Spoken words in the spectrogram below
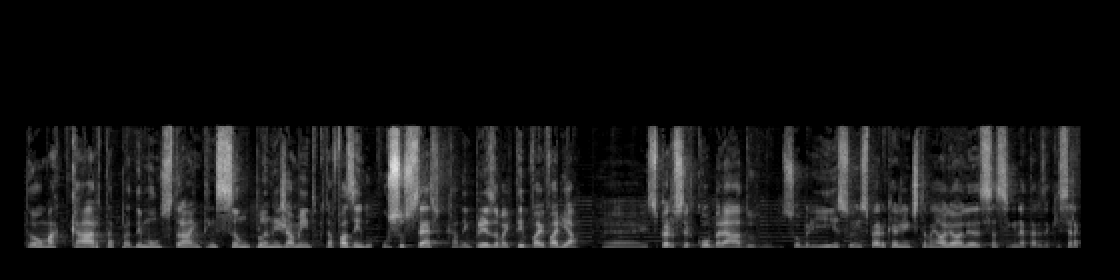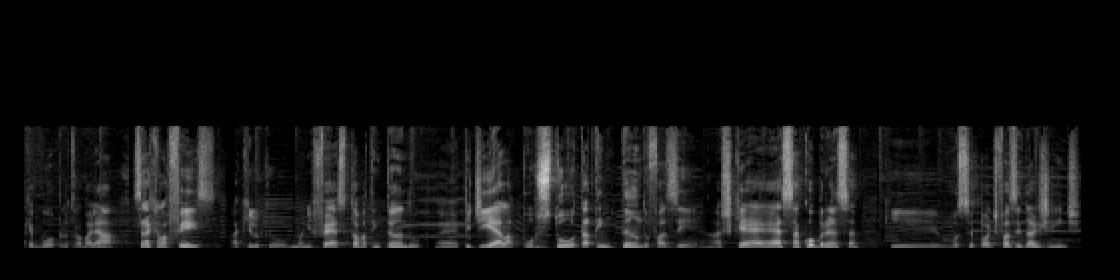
Então é uma carta para demonstrar a intenção, planejamento que está fazendo. O sucesso que cada empresa vai ter vai variar. É, espero ser cobrado sobre isso e espero que a gente também olhe, olha, essas signatárias aqui, será que é boa para eu trabalhar? Será que ela fez aquilo que o manifesto estava tentando é, pedir? Ela postou, está tentando fazer? Acho que é essa a cobrança que você pode fazer da gente,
